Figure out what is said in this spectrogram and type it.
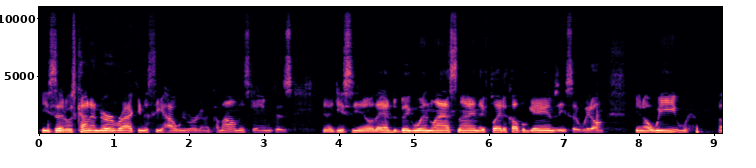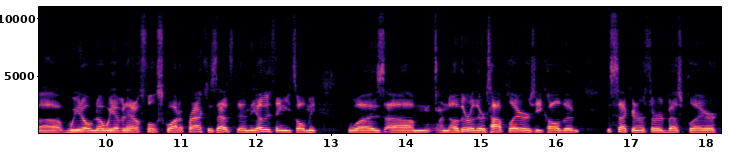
he said it was kind of nerve wracking to see how we were going to come out in this game because you know you see you know they had the big win last night. They've played a couple games. And he said we don't you know we uh, we don't know we haven't had a full squad of practice. That's then the other thing he told me was um, another of their top players. He called them the second or third best player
